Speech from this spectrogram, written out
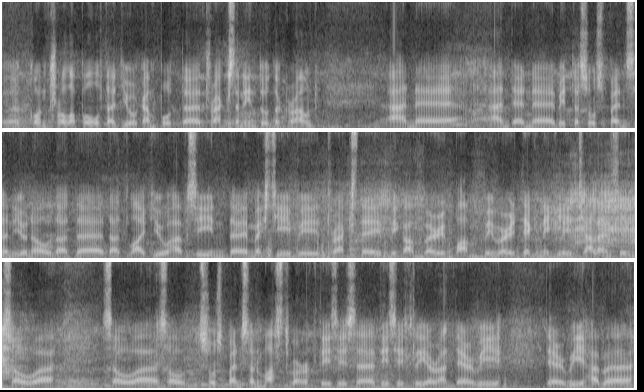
uh, controllable that you can put the traction into the ground. And uh, and then uh, with the suspension, you know that uh, that like you have seen the MXGP tracks, they become very bumpy, very technically challenging. So uh, so uh, so suspension must work. This is this is clear, and there we there we have a.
